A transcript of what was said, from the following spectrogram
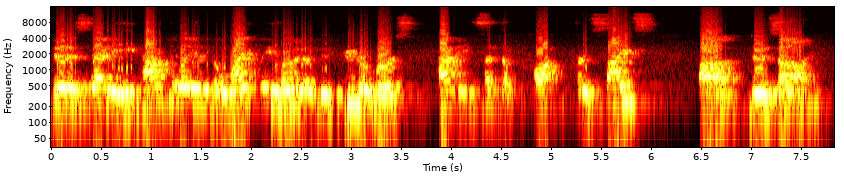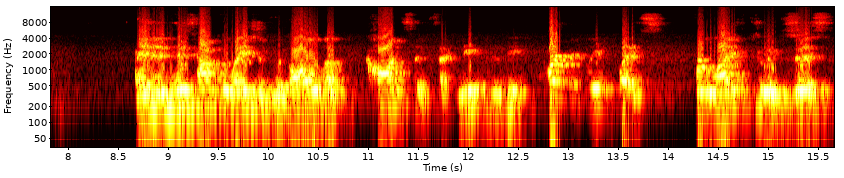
did a study. He calculated the likelihood of the universe having such a precise uh, design. And in his calculations, with all the constants that needed to be perfectly in place for life to exist,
